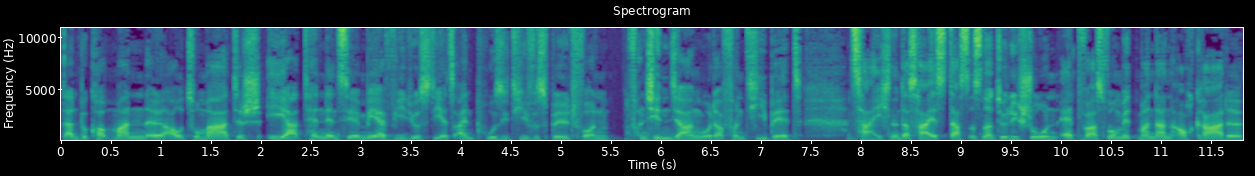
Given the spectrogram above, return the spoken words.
Dann bekommt man äh, automatisch eher tendenziell mehr Videos, die jetzt ein positives Bild von, von Xinjiang oder von Tibet zeichnen. Das heißt, das ist natürlich schon etwas, womit man dann auch gerade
